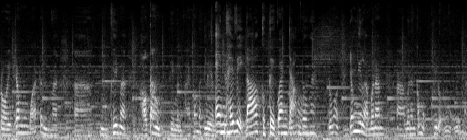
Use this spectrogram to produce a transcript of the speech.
Rồi trong quá trình mà à, khi mà họ cần thì mình phải có mặt liền. Em Chứ- thấy việc đó cực kỳ quan trọng Đúng luôn anh đúng rồi. Giống như là bên anh à, bên anh có một cái đội ngũ mà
